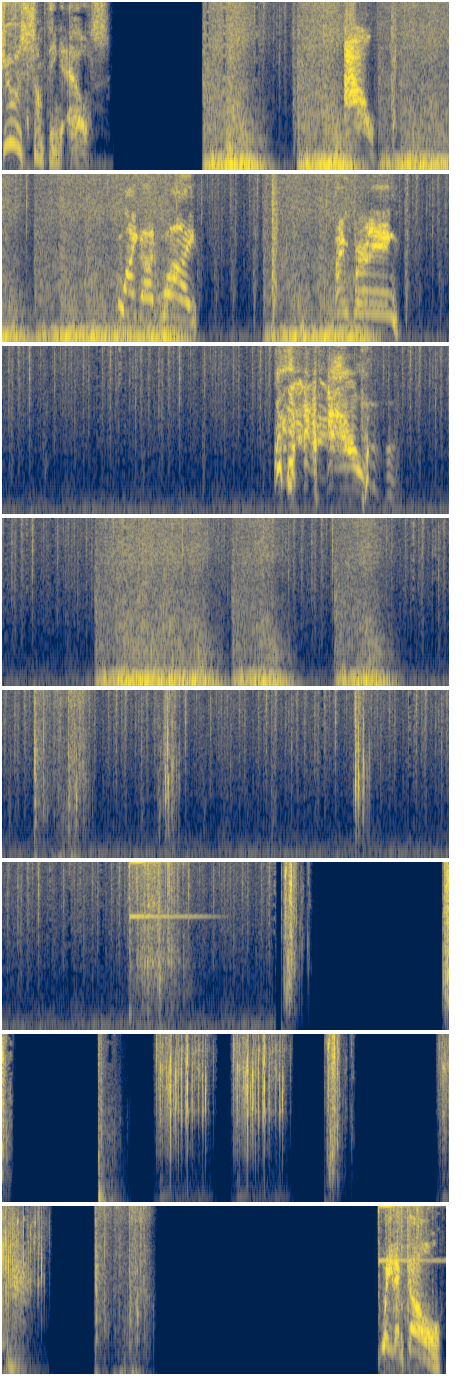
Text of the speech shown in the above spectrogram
Choose something else. Ow! My god, why? I'm burning! Ow! Go!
